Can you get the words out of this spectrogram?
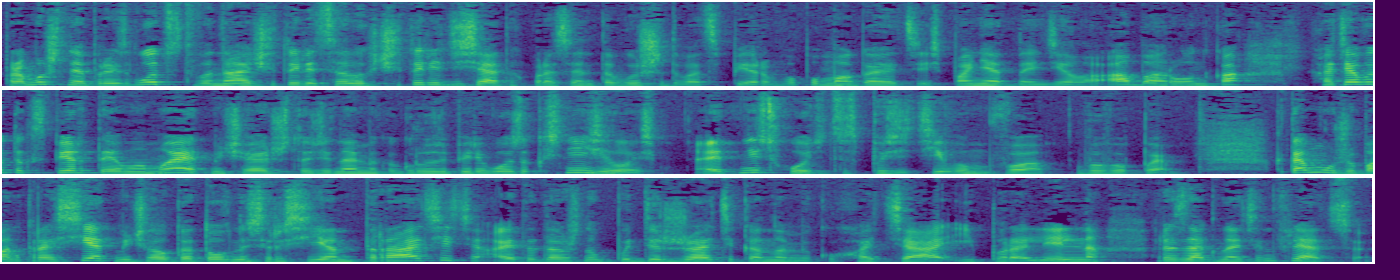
Промышленное производство на 4,4% выше 2021 помогает здесь, понятное дело, оборонка. Хотя вот эксперты ММА отмечают, что динамика грузоперевозок снизилась, а это не сходится с позитивом в ВВП. К тому же Банк России отмечал готовность россиян тратить, а это должно поддержать экономику, хотя и параллельно разогнать инфляцию.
